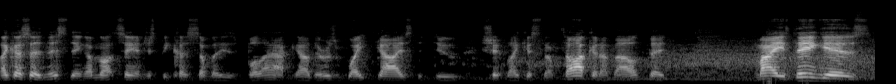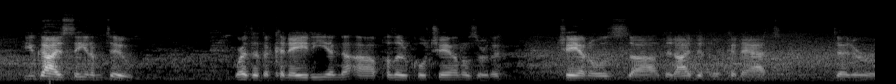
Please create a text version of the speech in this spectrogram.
like I said in this thing, I'm not saying just because somebody's black. Yeah, there's white guys that do shit like this that I'm talking about, but my thing is, you guys seen them too. Whether the Canadian uh, political channels or the channels uh, that I've been looking at that are,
